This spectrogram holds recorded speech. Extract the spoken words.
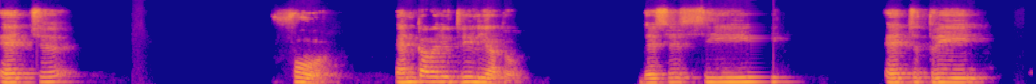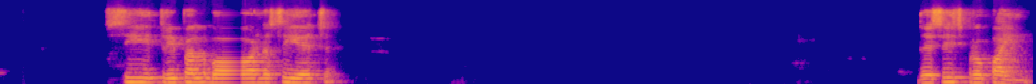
H four N का वैल्यू थ्री लिया तो this is C H three C triple bond C H This is propine.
